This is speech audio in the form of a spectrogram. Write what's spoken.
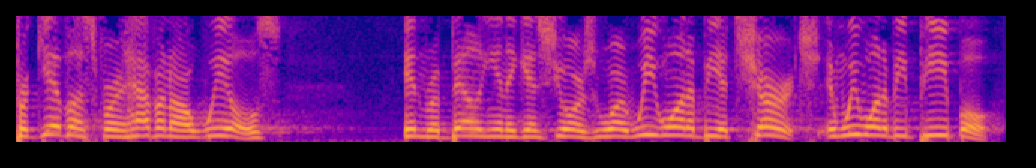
Forgive us for having our wills in rebellion against yours. Lord, we want to be a church and we want to be people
